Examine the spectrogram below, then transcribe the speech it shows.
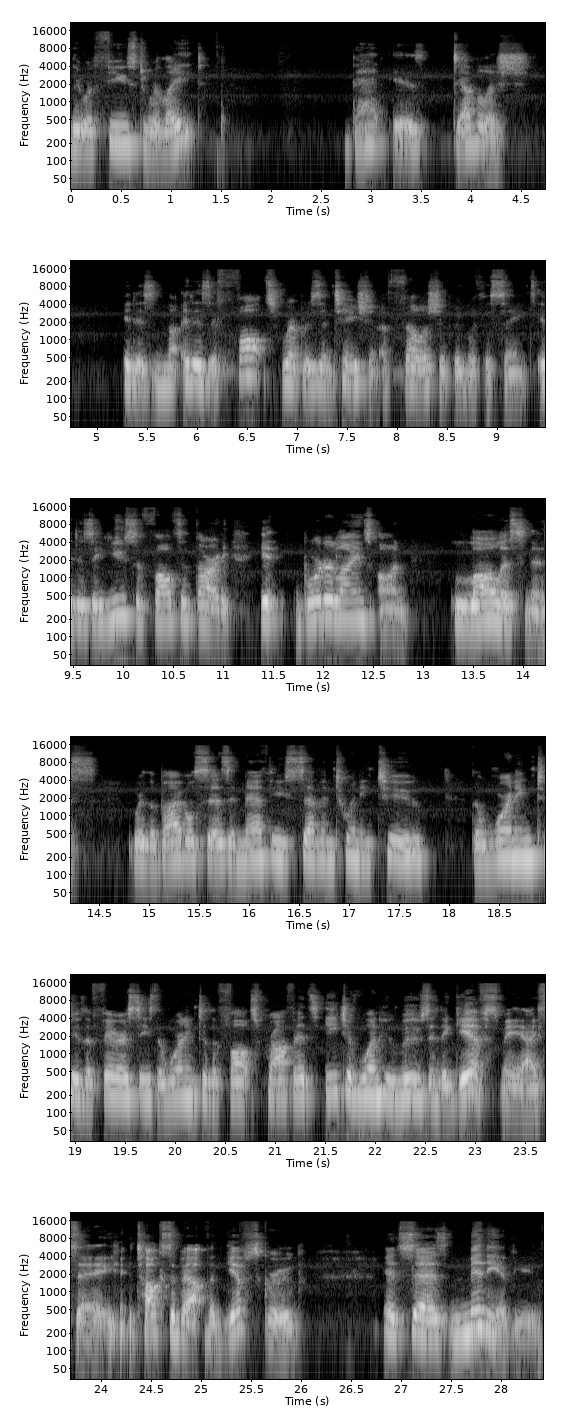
they refuse to relate. That is devilish it is not it is a false representation of fellowshipping with the saints it is a use of false authority it borderlines on lawlessness where the bible says in matthew 7 22 the warning to the Pharisees, the warning to the false prophets, each of one who moves in the gifts, may I say. It talks about the gifts group. It says, Many of you,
